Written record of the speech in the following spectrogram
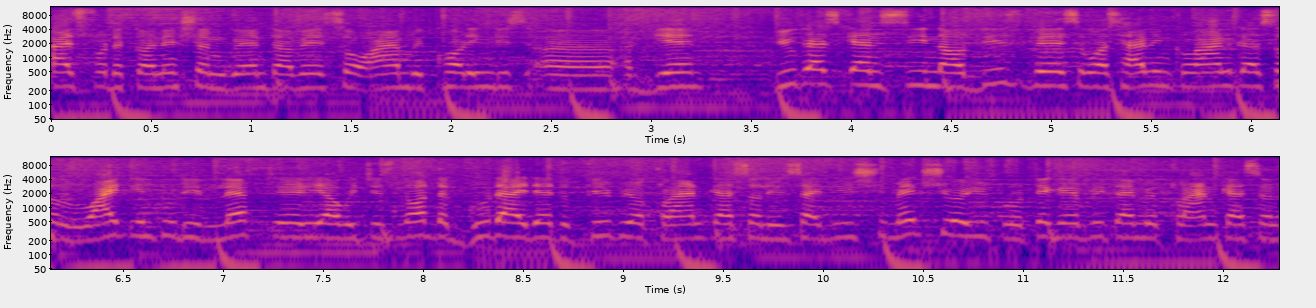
guys for the connection went away so I am recording this uh, again you guys can see now this base was having clan castle right into the left area which is not a good idea to keep your clan castle inside you should make sure you protect every time your clan castle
